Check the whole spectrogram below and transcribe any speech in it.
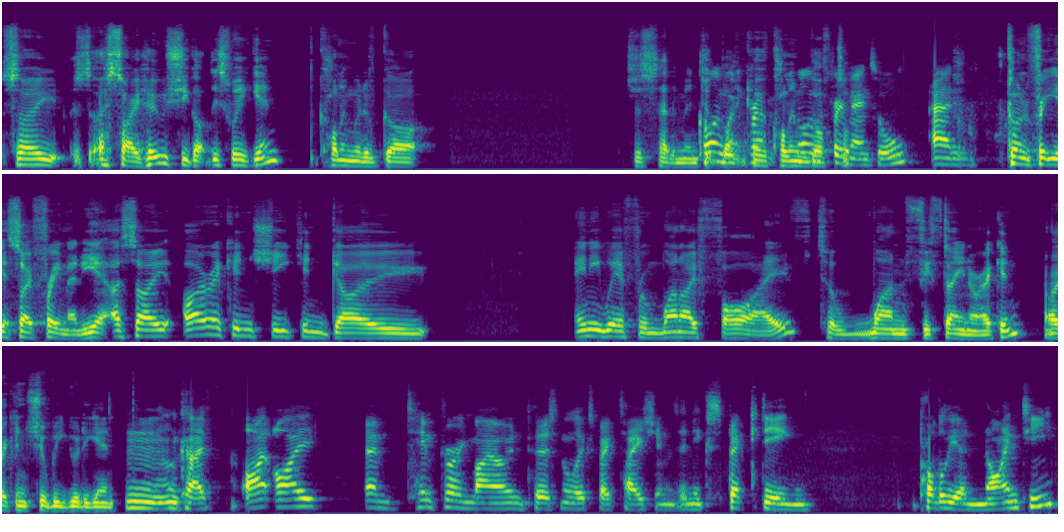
so sorry, who she got this weekend? Collingwood have got. Just had a mental Collingwood, blank. Fre- Collingwood Fremantle and Collingwood, yeah, so Fremantle, yeah. So I reckon she can go anywhere from 105 to 115, I reckon. I reckon she'll be good again. Mm, okay. I, I am tempering my own personal expectations and expecting probably a 90.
